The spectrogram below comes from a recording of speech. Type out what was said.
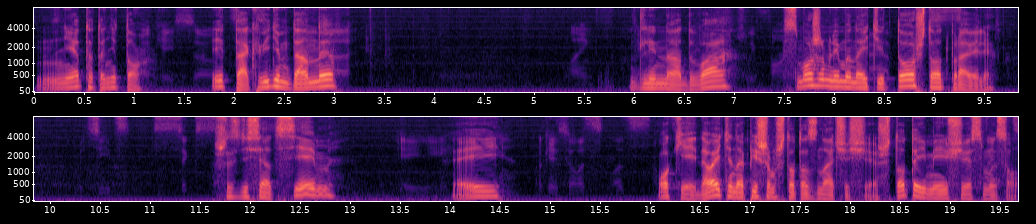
Нет, это не то. Итак, видим данные. Длина 2. Сможем ли мы найти то, что отправили? 67. Эй. Окей, давайте напишем что-то значащее, что-то имеющее смысл.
